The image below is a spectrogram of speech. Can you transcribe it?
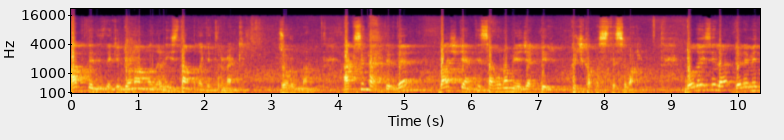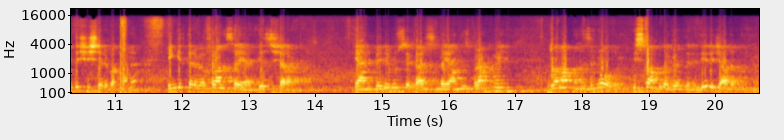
Akdeniz'deki donanmalarını İstanbul'a getirmek zorunda. Aksi takdirde başkenti savunamayacak bir güç kapasitesi var. Dolayısıyla dönemin Dışişleri Bakanı İngiltere ve Fransa'ya yazışarak yani beni Rusya karşısında yalnız bırakmayın, donanmanızı ne olur İstanbul'a gönderin diye ricada bulunuyor.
